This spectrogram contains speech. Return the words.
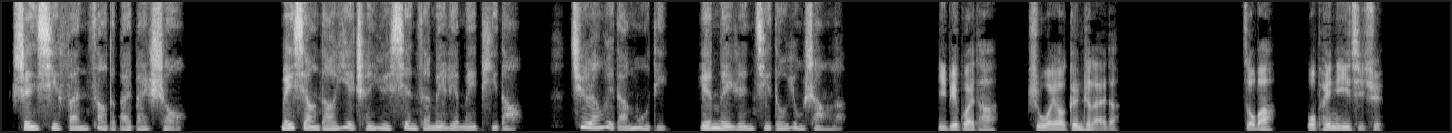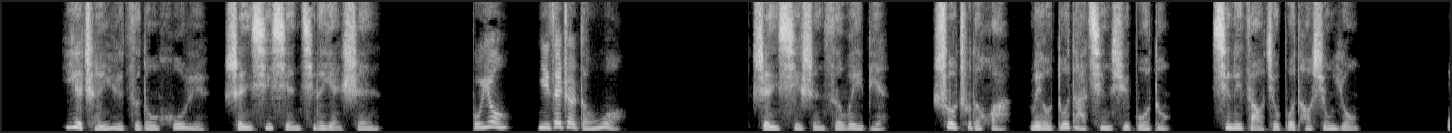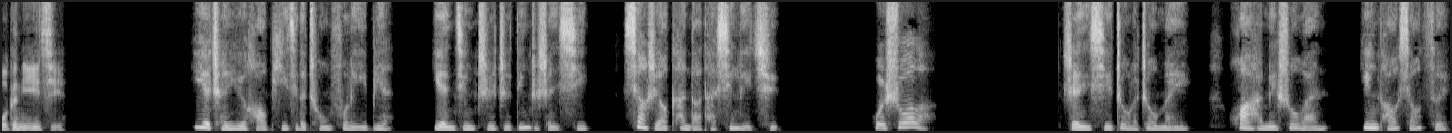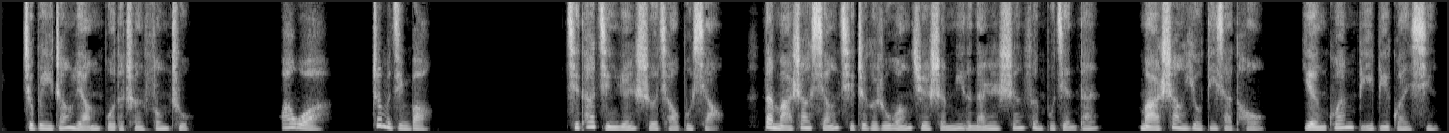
沈西烦躁的摆摆手，没想到叶晨玉现在没脸没皮道，居然为达目的，连美人计都用上了。你别怪他，是我要跟着来的。走吧，我陪你一起去。叶晨玉自动忽略沈西嫌弃的眼神，不用，你在这儿等我。沈西神色未变，说出的话没有多大情绪波动。心里早就波涛汹涌。我跟你一起。叶晨玉好脾气的重复了一遍，眼睛直直盯着沈西，像是要看到他心里去。我说了。沈西皱了皱眉，话还没说完，樱桃小嘴就被一张凉薄的唇封住。啊，我这么劲爆？其他警员舌巧不小，但马上想起这个如王爵神秘的男人身份不简单，马上又低下头。眼观鼻鼻关心，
